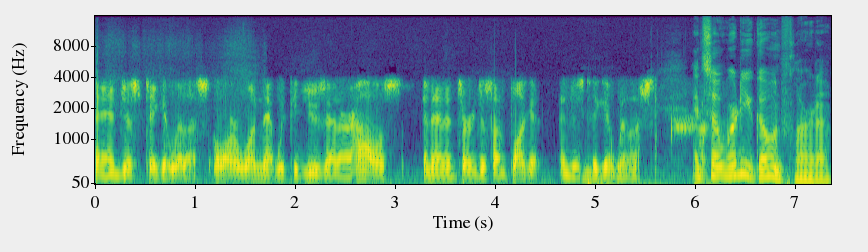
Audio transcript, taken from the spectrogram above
and just take it with us, or one that we could use at our house and then in turn just unplug it and just take mm-hmm. it with us. And so, where do you go in Florida?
